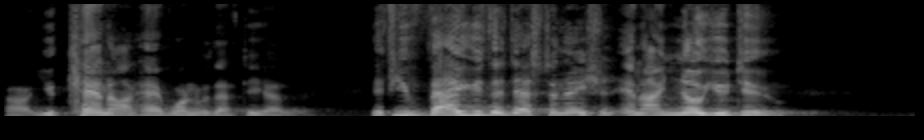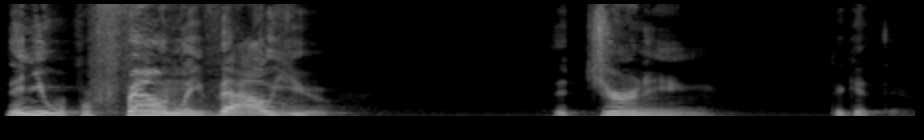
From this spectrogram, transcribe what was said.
Uh, you cannot have one without the other. If you value the destination, and I know you do, then you will profoundly value the journeying to get there.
